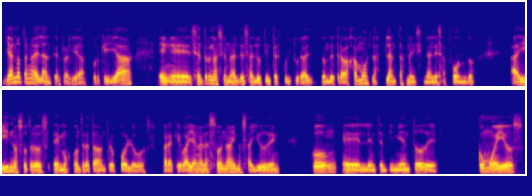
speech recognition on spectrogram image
Ya no tan adelante en realidad, porque ya en el Centro Nacional de Salud Intercultural, donde trabajamos las plantas medicinales a fondo. Ahí nosotros hemos contratado antropólogos para que vayan a la zona y nos ayuden con el entendimiento de cómo ellos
